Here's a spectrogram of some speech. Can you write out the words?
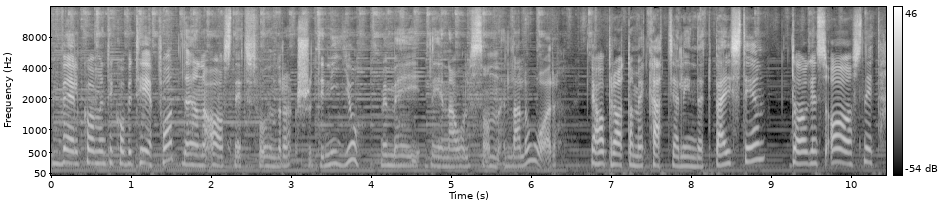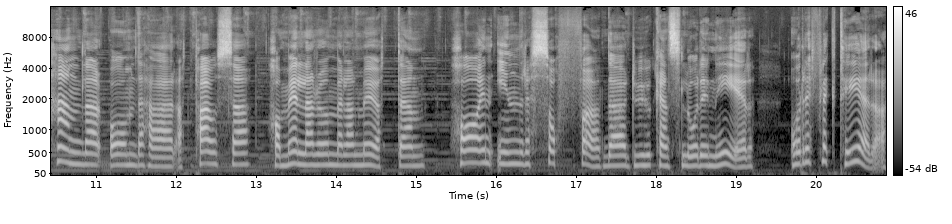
Välkommen till KBT-podden avsnitt 279 med mig Lena Olsson Lalor. Jag har pratat med Katja Lindet Bergsten. Dagens avsnitt handlar om det här att pausa, ha mellanrum mellan möten, ha en inre soffa där du kan slå dig ner och reflektera,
